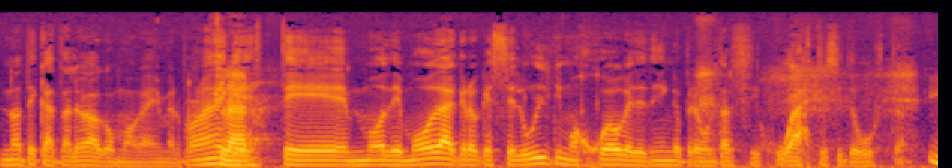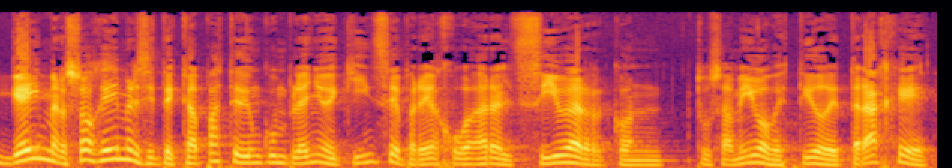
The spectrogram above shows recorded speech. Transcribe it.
no te cataloga como gamer. Por más de Claro. que esté de moda, creo que es el último juego que te tienen que preguntar si jugaste, si te gusta. Gamer, sos gamer si te escapaste de un cumpleaños de 15 para ir a jugar al ciber con tus amigos vestido de traje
